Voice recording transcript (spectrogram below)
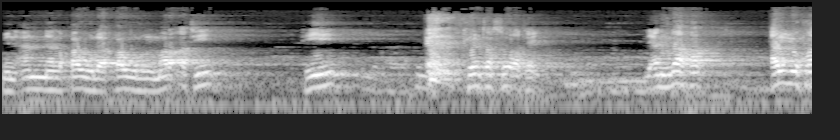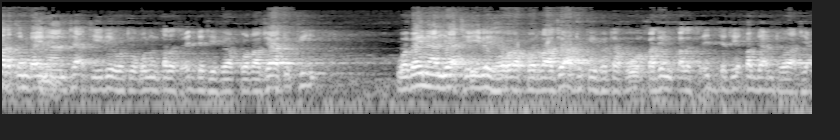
من أن القول قول المرأة في كلتا الصورتين. لأنه لا فرق. أي فرق بين أن تأتي إليه وتقول انقضت عدتي فيقول راجعتك وبين أن يأتي إليها ويقول راجعتك فتقول قد انقضت عدتي قبل أن تراجع.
